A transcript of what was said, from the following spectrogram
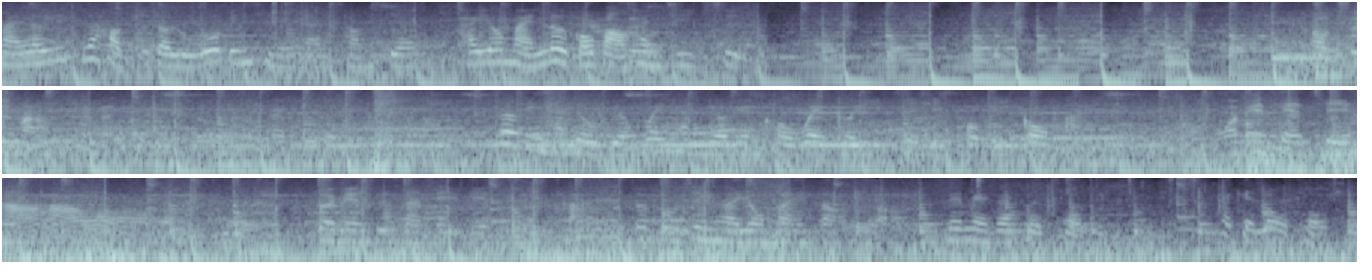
买了一只好吃的乳酪冰淇淋来尝鲜，还有买热狗堡和鸡翅。好吃吗？这里还有原味和榴莲口味，可以自行投币购买。外面天气好好哦，对面是三立电视台，这附近还有麦当劳。妹妹在推车里，她可以露头说。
